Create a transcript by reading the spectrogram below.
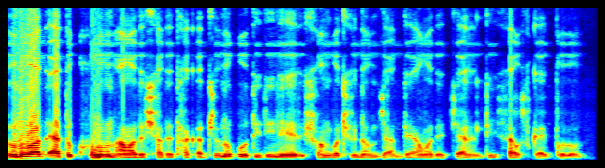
ধন্যবাদ এতক্ষণ আমাদের সাথে থাকার জন্য। প্রতিদিনের সংবাদ শিরোনাম জানতে আমাদের চ্যানেলটি সাবস্ক্রাইব করুন।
